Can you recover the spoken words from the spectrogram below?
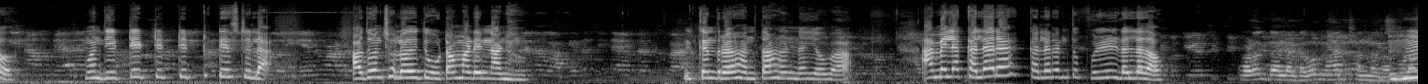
ಅವು? ಒಂದು ಇಟ್ಟಿಟ್ಟಿಟ್ಟಿಟ್ಟು ಟೇಸ್ಟ್ ಇಲ್ಲ. ಅದೊಂದು ಚಲೋ ಐತಿ ಊಟ ಮಾಡೇನಿ ನಾನು. ಯಾಕಂದ್ರೆ ಅಂಥ ಹಣ್ಣು ಯವ್ವ. ಆಮೇಲೆ ಕಲರ್ ಕಲರ್ ಅಂತೂ ಫುಲ್ ಡಲ್ ಅದಾವ. ಹ್ಞೂ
